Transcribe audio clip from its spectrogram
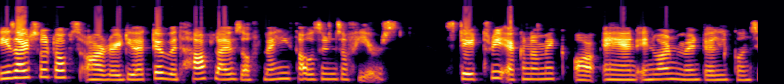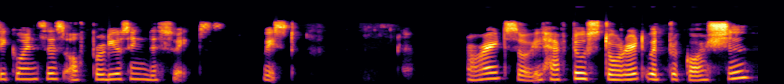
These isotopes are radioactive with half-lives of many thousands of years. State 3 economic or, and environmental consequences of producing this waste. waste. Alright, so we'll have to store it with precaution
